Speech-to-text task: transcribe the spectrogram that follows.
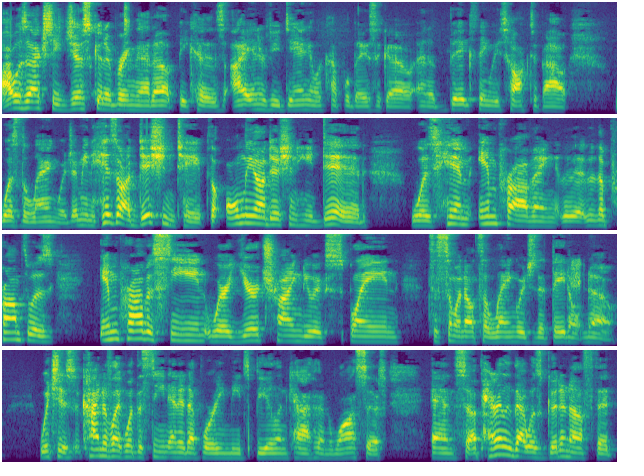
I was actually just going to bring that up because I interviewed Daniel a couple days ago, and a big thing we talked about was the language. I mean, his audition tape, the only audition he did was him improving. The, the prompt was improv a scene where you're trying to explain to someone else a language that they don't know, which is kind of like what the scene ended up where he meets Beale and Catherine Wasif. And so apparently that was good enough that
